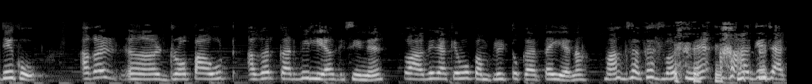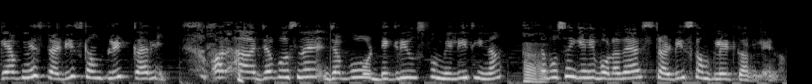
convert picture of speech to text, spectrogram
देखो अगर ड्रॉप आउट अगर कर भी लिया किसी ने तो आगे जाके वो कंप्लीट तो करता ही है ना। मार्क जकरबर्ग ने आगे जाके अपनी स्टडीज़ कंप्लीट करी। और जब उसने जब वो डिग्री उसको मिली थी ना हाँ, तब उसने यही बोला था यार स्टडीज़ कंप्लीट कर लेना।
